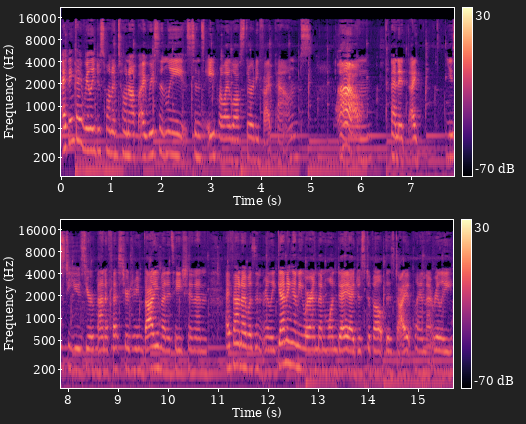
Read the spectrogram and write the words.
I think I really just want to tone up. I recently, since April, I lost 35 pounds. Wow. Um, and it, I used to use your manifest your dream body meditation and I found I wasn't really getting anywhere and then one day I just developed this diet plan that really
